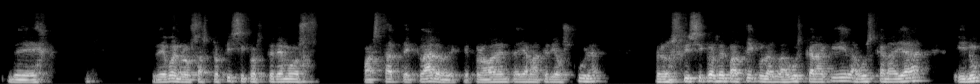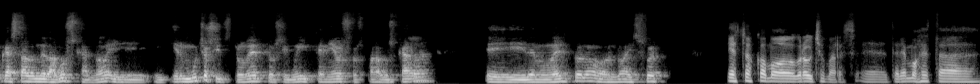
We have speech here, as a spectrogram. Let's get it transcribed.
de, bueno, los astrofísicos tenemos bastante claro de que probablemente haya materia oscura, pero los físicos de partículas la buscan aquí, la buscan allá y nunca está donde la buscan, ¿no? Y, y tienen muchos instrumentos y muy ingeniosos para buscarla y de momento no, no hay suerte. Esto es como Groucho Marx. Eh, tenemos esta,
